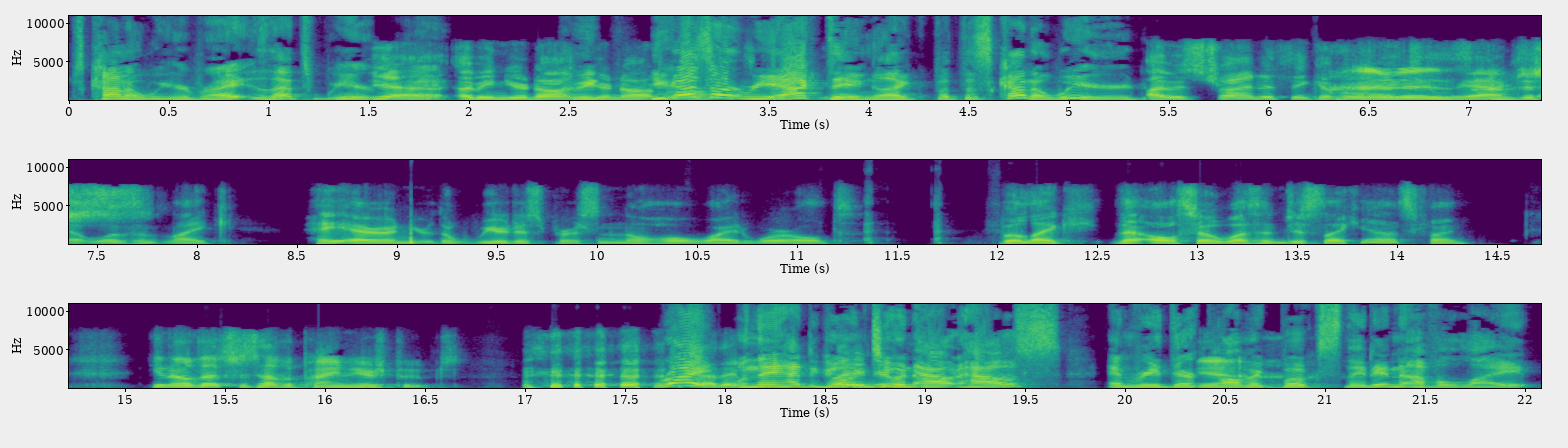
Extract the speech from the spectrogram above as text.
it's kind of weird, right? That's weird. Yeah, right? I mean you're not I mean, you're not you guys wrong. aren't It's reacting like, but that's kind of weird. I was trying to think of a way It to is. I'm just- that wasn't like, "Hey, Aaron, you're the weirdest person in the whole wide world," but like that also wasn't just like, "Yeah, that's fine." you know that's just how the pioneers pooped. right. Yeah, they, when they had to go pioneered into an people, right? outhouse and read their Yeah. comic books, they didn't have a light.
